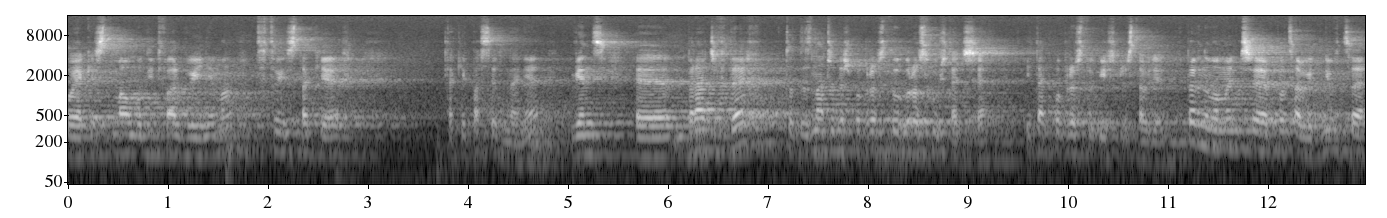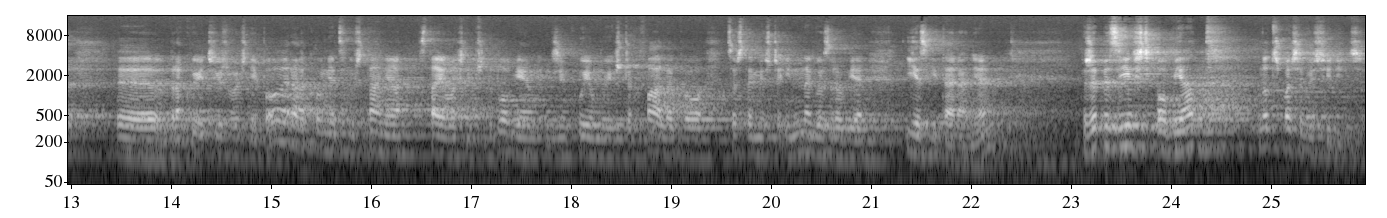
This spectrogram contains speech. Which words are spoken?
Bo jak jest mało modlitwy albo jej nie ma, to to jest takie, takie pasywne, nie? Więc e, brać wdech, to znaczy też po prostu rozhuśtać się i tak po prostu iść przez cały dzień. W pewnym momencie po całej dniówce brakuje Ci już właśnie powera, koniec huśtania, staję właśnie przed Bogiem, dziękuję Mu, jeszcze chwalę Go, coś tam jeszcze innego zrobię i jest gitara, nie? Żeby zjeść obiad, no trzeba się wysilić.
